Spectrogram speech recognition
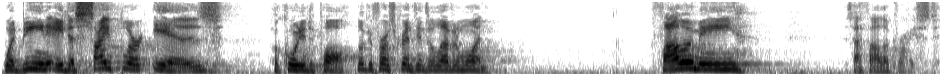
what being a discipler is according to Paul. Look at 1 Corinthians 11 1. Follow me as I follow Christ.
